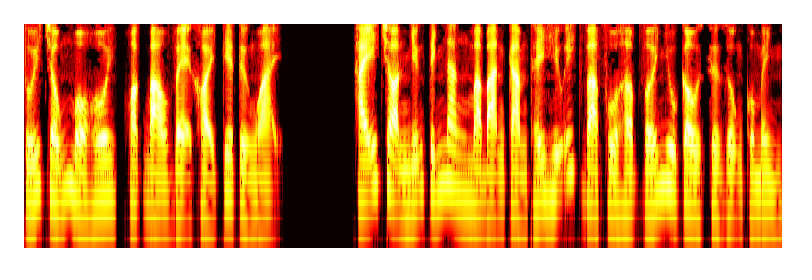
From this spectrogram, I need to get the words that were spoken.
túi chống mồ hôi, hoặc bảo vệ khỏi tia tử ngoại. Hãy chọn những tính năng mà bạn cảm thấy hữu ích và phù hợp với nhu cầu sử dụng của mình.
